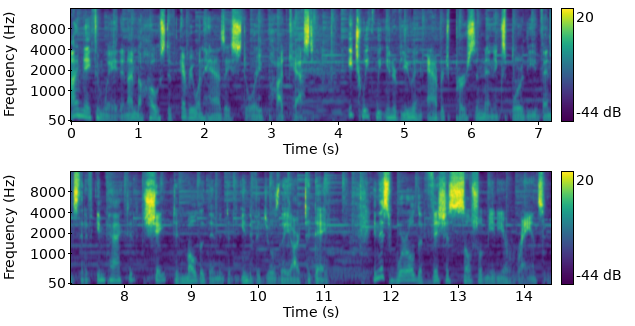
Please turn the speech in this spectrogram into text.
I'm Nathan Wade, and I'm the host of Everyone Has a Story podcast. Each week, we interview an average person and explore the events that have impacted, shaped, and molded them into the individuals they are today. In this world of vicious social media rants and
